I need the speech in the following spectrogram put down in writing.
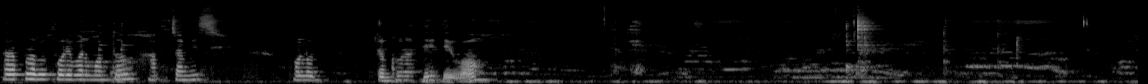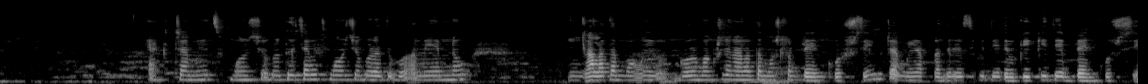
তারপর আমি পরিমাণ মতো হাফ চামচ হলুদ গুঁড়া দিয়ে দেব এক চামচ মরিচ গুঁড়ো, দুই চামচ মরিচ গুঁড়ো দেবো। আমি এমনিও আলাদা গরুর মাংস জন্য আলাদা মশলা ব্লেন্ড করছি। ওটা আমি আপনাদের রেসিপি দিয়ে দেবো, কী কী দিয়ে ব্লেন্ড করছি।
